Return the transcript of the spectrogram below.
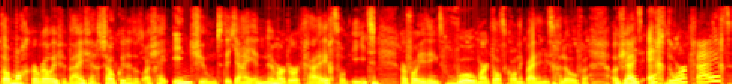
dat mag ik er wel even bij zeggen. Het zou kunnen dat als jij intuned, dat jij een nummer doorkrijgt van iets waarvan je denkt: wow, maar dat kan ik bijna niet geloven. Als jij het echt doorkrijgt,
